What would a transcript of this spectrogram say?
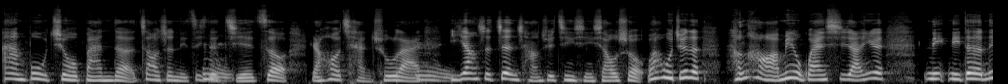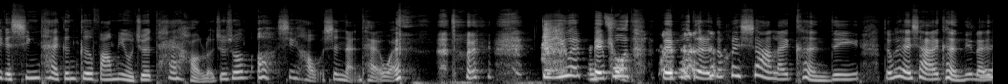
按部就班的照着你自己的节奏，嗯、然后产出来，嗯、一样是正常去进行销售。哇，我觉得很好啊，没有关系啊，因为你你的那个心态跟各方面，我觉得太好了，就是说哦，幸好我是南台湾。对对，因为北部北部的人都会下来垦丁，都会来下来垦丁来是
